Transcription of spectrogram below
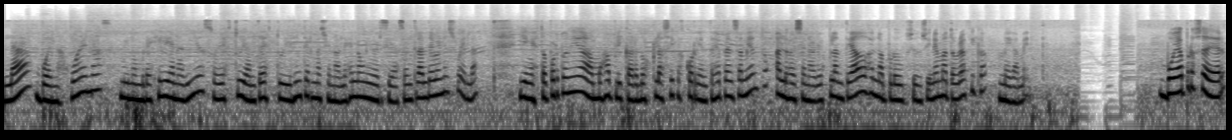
Hola, buenas, buenas. Mi nombre es Giliana Díaz, soy estudiante de estudios internacionales en la Universidad Central de Venezuela y en esta oportunidad vamos a aplicar dos clásicas corrientes de pensamiento a los escenarios planteados en la producción cinematográfica Megamente. Voy a proceder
